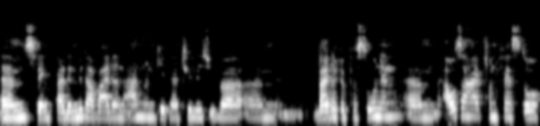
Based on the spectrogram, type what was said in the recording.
Ähm, es fängt bei den Mitarbeitern an und geht natürlich über ähm, weitere Personen ähm, außerhalb von Festo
